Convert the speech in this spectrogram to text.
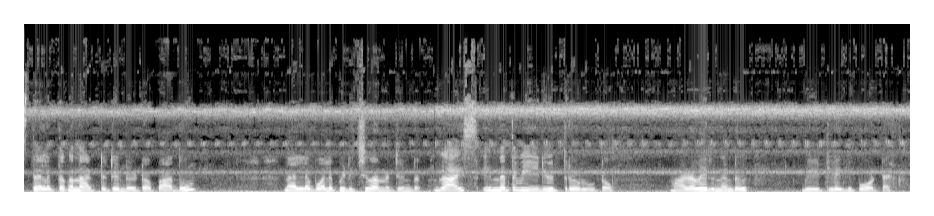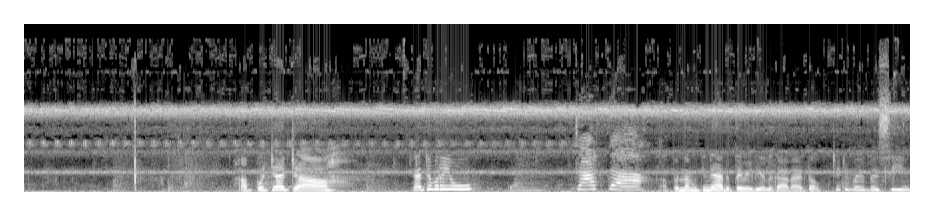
സ്ഥലത്തൊക്കെ നട്ടിട്ടുണ്ട് കേട്ടോ. അപ്പോൾ അതും നല്ലപോലെ പിടിച്ച് വന്നിട്ടുണ്ട്. ഗായ്സ് ഇന്നത്തെ വീഡിയോ ഇത്രേ ഉള്ളൂ കേട്ടോ. മഴ വരുന്നുണ്ട്. വീട്ടിലേക്ക് പോട്ടെ. അപ്പോൾ ടാറ്റാ. ടാറ്റ പറയൂ. ചാച്ചാ അപ്പം നമുക്കിനി അടുത്ത വീഡിയോയിൽ കാണാം കേട്ടോ. Bye bye see you.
